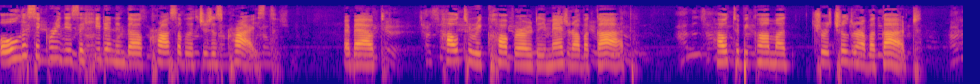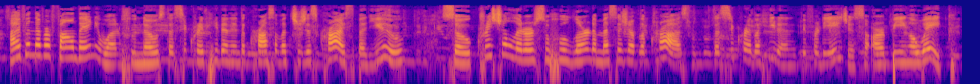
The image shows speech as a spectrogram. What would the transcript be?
All the secret is hidden in the cross of Jesus Christ about how to recover the image of a God, how to become a true children of a God. I've never found anyone who knows the secret hidden in the cross of Jesus Christ but you. So, Christian leaders who learn the message of the cross, the secret of hidden before the ages, are being awake.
